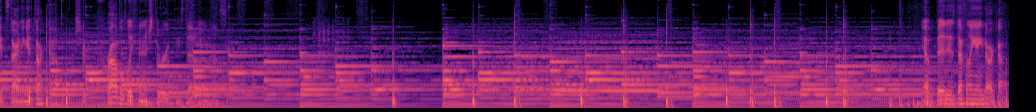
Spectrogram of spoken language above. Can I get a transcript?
it's starting to get dark out. I should probably finish the roof instead of doing this. Yep, it is definitely getting dark out.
